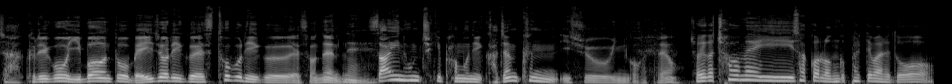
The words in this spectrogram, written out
자, 그리고 이번 또 메이저리그의 스토브 리그에서는 네. 사인 훔치기 파문이 가장 큰 이슈인 것 같아요. 저희가 처음에 이 사건을 언급할 때만 해도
